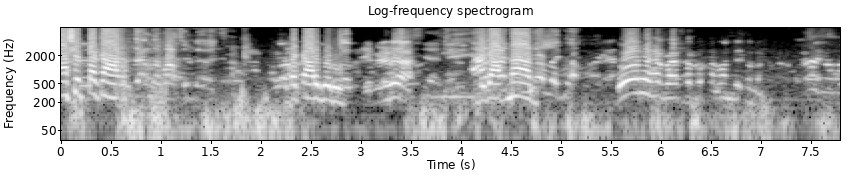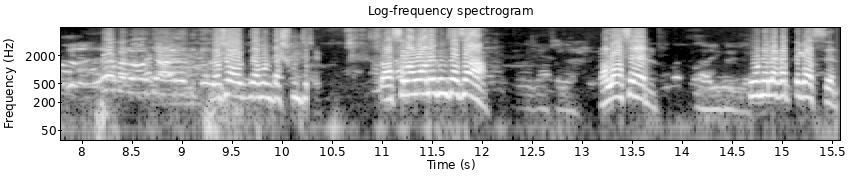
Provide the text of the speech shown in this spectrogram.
পাশেরটা কার? এটা কার গরু? এটা আপনার? দর্শক যেমনটা শুনছে তো আসসালামু আলাইকুম চাচা। ভালো আছেন? কোন এলাকার থেকে আসছেন?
